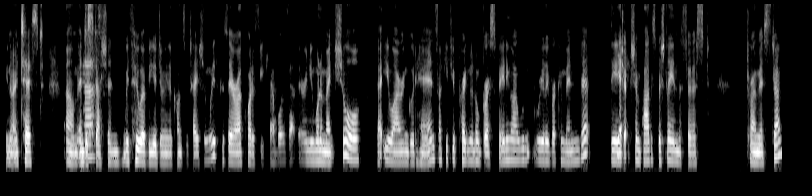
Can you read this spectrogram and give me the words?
you know, test um, and yes. discussion with whoever you're doing the consultation with, because there are quite a few cowboys out there, and you want to make sure that you are in good hands. Like if you're pregnant or breastfeeding, I wouldn't really recommend it, the injection yeah. part, especially in the first trimester.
